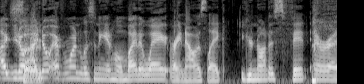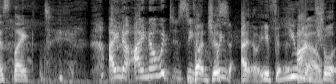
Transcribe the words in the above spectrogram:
Uh, you know, So- I know everyone listening at home, by the way, right now is like, you're not as fit or as like. I know, I know what. See, But just when- I- if you I'm know. sure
